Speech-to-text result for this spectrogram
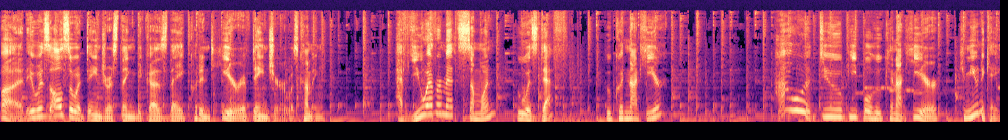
But it was also a dangerous thing because they couldn't hear if danger was coming. Have you ever met someone who was deaf, who could not hear? How do people who cannot hear communicate?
